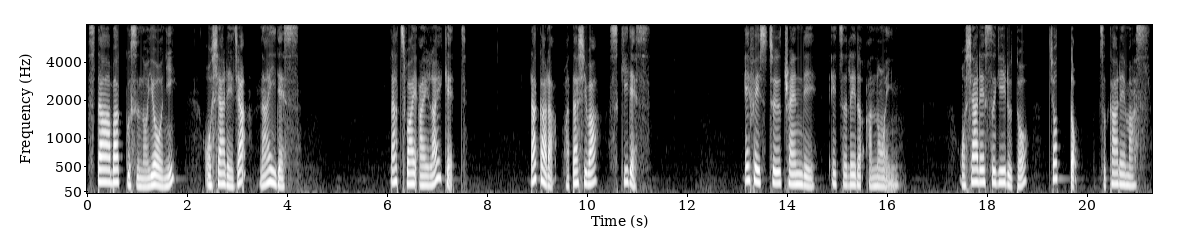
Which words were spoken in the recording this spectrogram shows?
スターバックスのようにおしゃれじゃないです。That's why I like it. だから私は好きです。If it's too trendy, it's a little annoying. おしゃれすぎるとちょっと疲れます。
